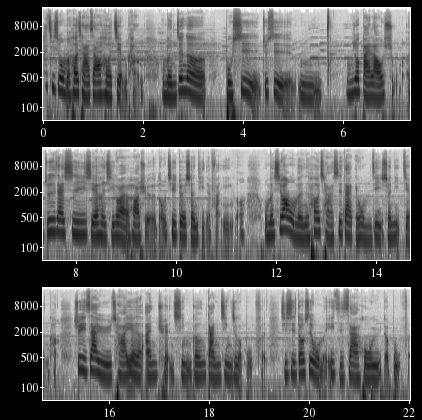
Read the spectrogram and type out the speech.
那其实我们喝茶是要喝健康，我们真的不是就是嗯。我们说白老鼠嘛，就是在试一些很奇怪的化学的东西对身体的反应哦。我们希望我们喝茶是带给我们自己身体健康，所以在于茶叶的安全性跟干净这个部分，其实都是我们一直在呼吁的部分。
